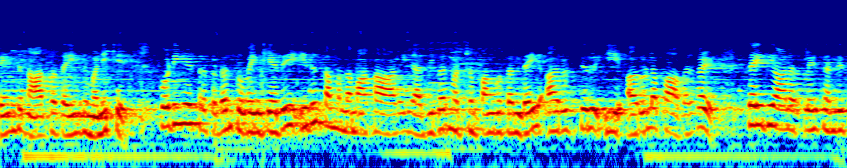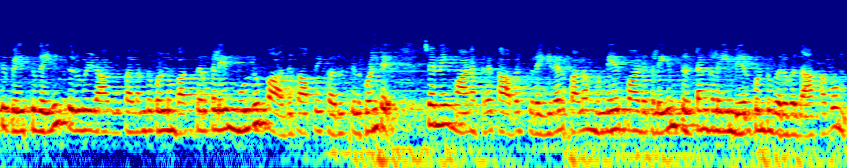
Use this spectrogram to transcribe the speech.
ஐந்து நாற்பத்தைந்து மணிக்கு கொடியேற்றத்துடன் துவங்கியது. இது சம்பந்தமாக ஆலய அதிபர் மற்றும் பங்குதந்தை அருள் திரு இ அருளப்பா அவர்கள் செய்தியாளர்களை சந்தித்து பேசுகையில் திருவிழாவில் கலந்து கொள்ளும் பக்தர்களின் முழு பாதுகாப்பை கருத்தில் கொண்டு சென்னை மாநகர காவல்துறையினர் பல முன்னேற்பாடுகளையும் திட்டங்களையும் மேற்கொண்டு வருவதாகவும்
